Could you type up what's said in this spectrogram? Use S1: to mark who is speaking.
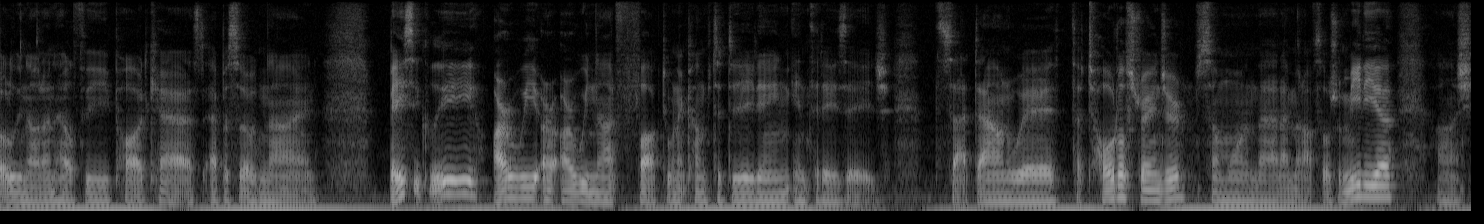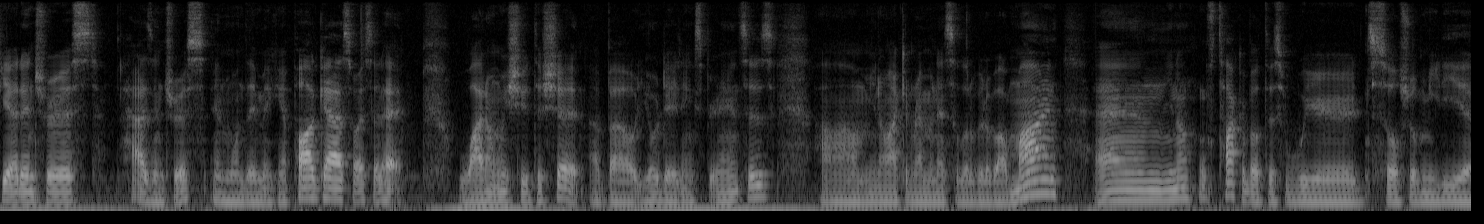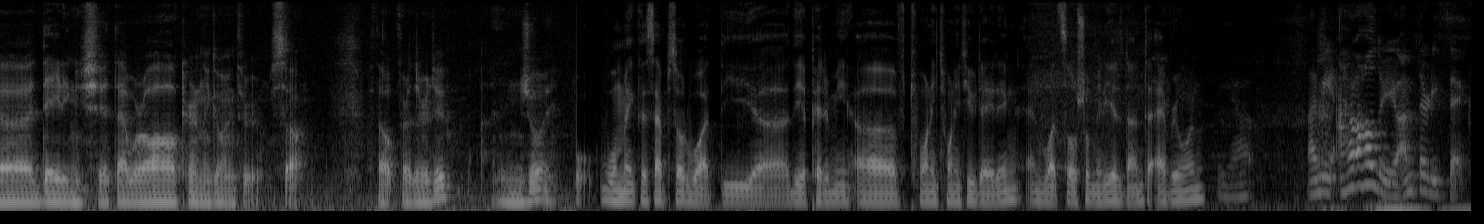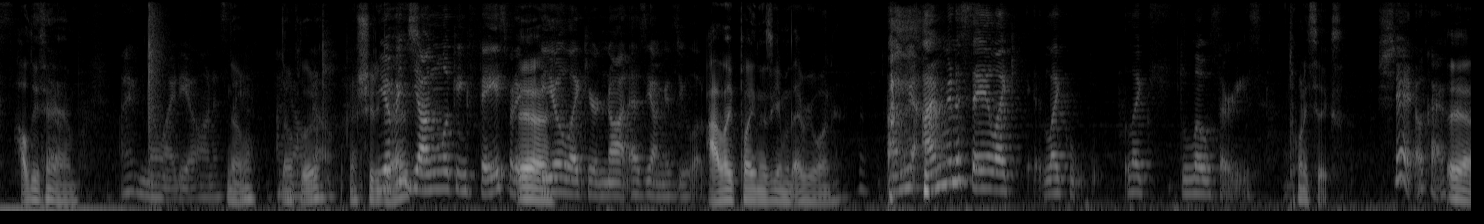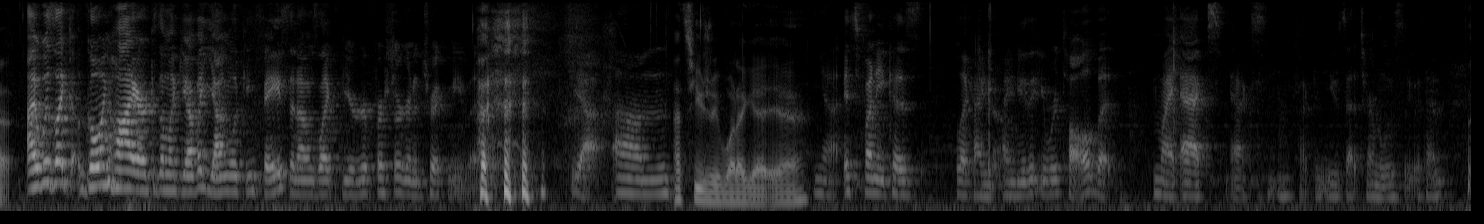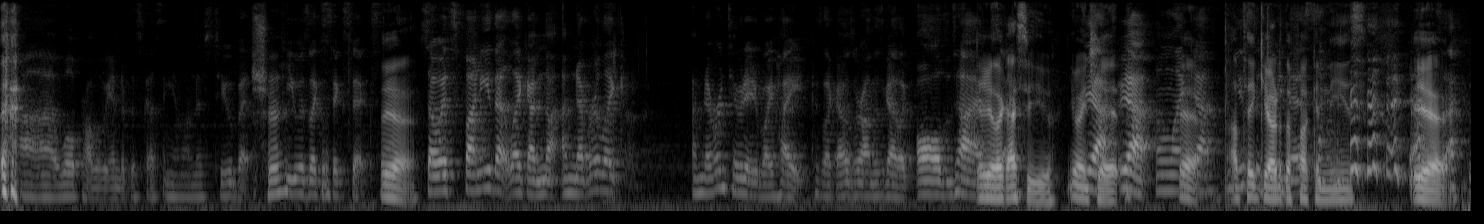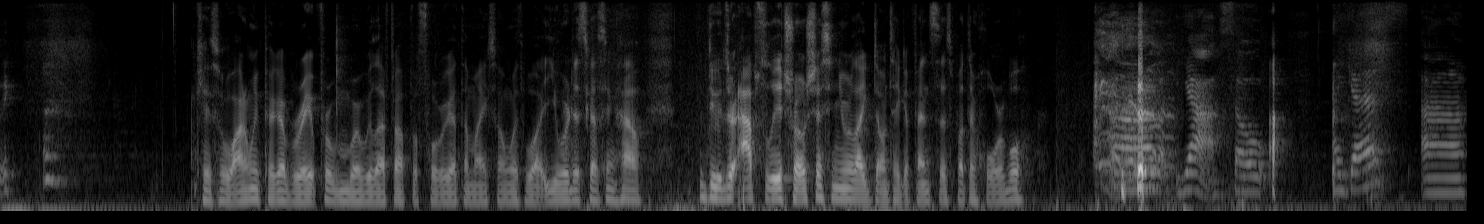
S1: Totally Not Unhealthy podcast, episode 9. Basically, are we or are we not fucked when it comes to dating in today's age? Sat down with a total stranger, someone that I met off social media. Uh, she had interest, has interest in one day making a podcast. So I said, hey, why don't we shoot the shit about your dating experiences? Um, you know, I can reminisce a little bit about mine, and you know, let's talk about this weird social media dating shit that we're all currently going through. So, without further ado, enjoy.
S2: We'll make this episode what the uh, the epitome of 2022 dating and what social media has done to everyone.
S3: Yep. I mean, how old are you? I'm 36.
S2: How do you think I am?
S3: I have no idea, honestly.
S2: No,
S3: I
S2: no clue.
S3: know.
S2: I should
S3: You have a young looking face, but I
S2: Yeah.
S3: feel like you're not as young as you look.
S2: I like playing this game with everyone.
S3: I'm, I'm gonna say like like like low 30s.
S2: 26.
S3: Shit. Okay.
S2: Yeah.
S3: I was like going higher because I'm like you have a young looking face, and I was like you're for sure gonna trick me. But yeah. Um.
S2: That's usually what I get. Yeah.
S3: Yeah. It's funny because like I I knew that you were tall, but my ex ex if I can use that term loosely with him, uh, we'll probably end up discussing him on this too. But
S2: Sure.
S3: he was like six six.
S2: Yeah.
S3: So it's funny that like I'm not I'm never like I'm never intimidated by height because like I was around this guy like all the time.
S2: Yeah, you're like, I see you. You ain't
S3: yeah,
S2: shit.
S3: Yeah, I'm like, yeah. I'm
S2: I'll take you out of the
S3: this.
S2: fucking knees.
S3: yeah,
S2: Yeah.
S3: exactly.
S2: Okay, so why don't we pick up right from where we left off before we got the mics on with what you were discussing how dudes are absolutely atrocious and you were like, don't take offense to this, but they're horrible.
S3: Um, yeah. So I guess. Uh,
